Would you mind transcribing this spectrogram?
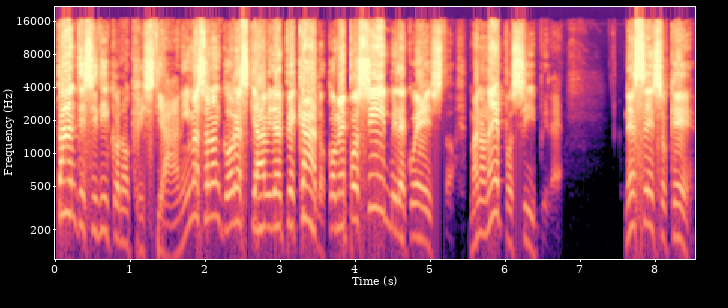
Tanti si dicono cristiani, ma sono ancora schiavi del peccato. Com'è possibile questo? Ma non è possibile. Nel senso che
